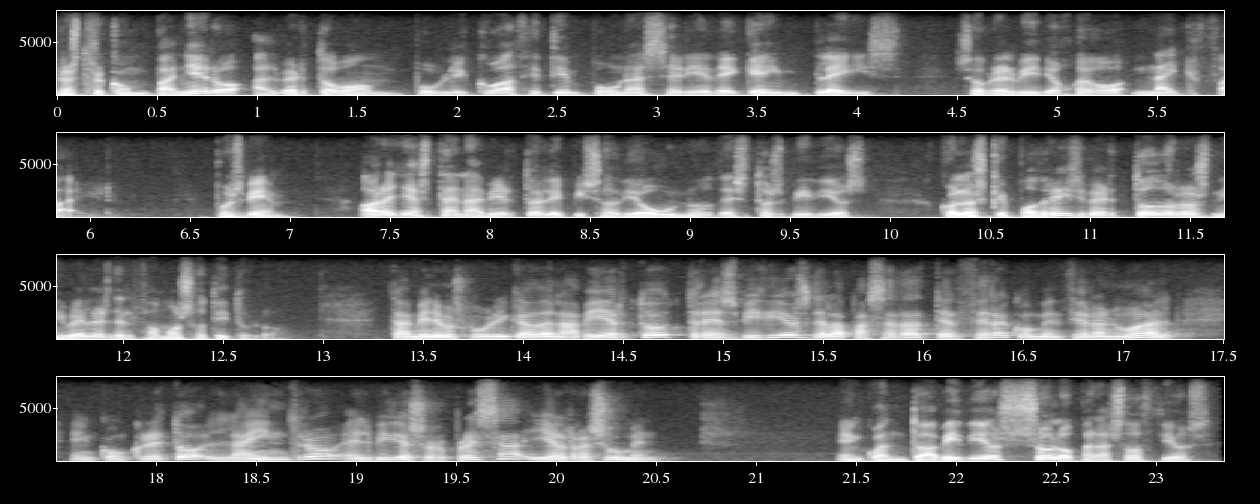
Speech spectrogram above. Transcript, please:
Nuestro compañero Alberto Bond publicó hace tiempo una serie de gameplays sobre el videojuego Nightfire. Pues bien, ahora ya está en abierto el episodio 1 de estos vídeos con los que podréis ver todos los niveles del famoso título. También hemos publicado en abierto tres vídeos de la pasada tercera convención anual, en concreto la intro, el vídeo sorpresa y el resumen. En cuanto a vídeos solo para socios,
